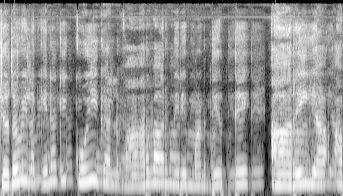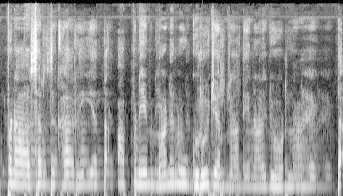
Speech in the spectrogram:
ਜਦੋਂ ਵੀ ਲੱਗੇ ਨਾ ਕਿ ਕੋਈ ਗੱਲ ਵਾਰ-ਵਾਰ ਮੇਰੇ ਮਨ ਦੇ ਉੱਤੇ ਆ ਰਹੀ ਆ, ਆਪਣਾ ਅਸਰ ਦਿਖਾ ਰਹੀ ਆ, ਤਾਂ ਆਪਣੇ ਮਨ ਨੂੰ ਗੁਰੂ ਚਰਨਾਂ ਦੇ ਨਾਲ ਜੋੜਨਾ ਹੈ। ਤਾਂ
